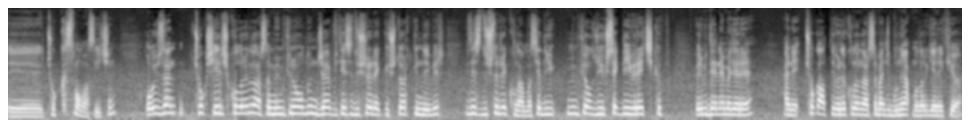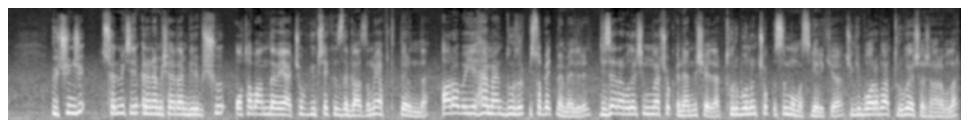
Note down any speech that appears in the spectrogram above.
e, çok kısmaması için. O yüzden çok şehir içi kullanıyorlarsa mümkün olduğunca vitesi düşürerek 3-4 günde bir vitesi düşürerek kullanması ya da mümkün olduğunca yüksek devire çıkıp böyle bir denemeleri hani çok alt devirde kullanırsa bence bunu yapmaları gerekiyor. Üçüncü söylemek istediğim en önemli şeylerden biri şu. Otobanda veya çok yüksek hızda gazlama yaptıklarında arabayı hemen durdurup istop etmemeleri. Dizel arabalar için bunlar çok önemli şeyler. Turbonun çok ısınmaması gerekiyor. Çünkü bu arabalar turbo ile çalışan arabalar.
